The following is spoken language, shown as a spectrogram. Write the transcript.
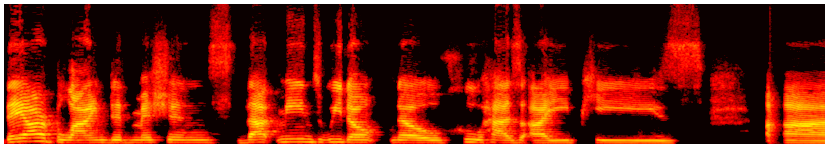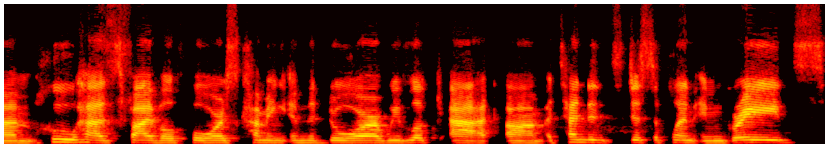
they are blind admissions. That means we don't know who has IEPs, um, who has 504s coming in the door. We look at um, attendance, discipline, and grades.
